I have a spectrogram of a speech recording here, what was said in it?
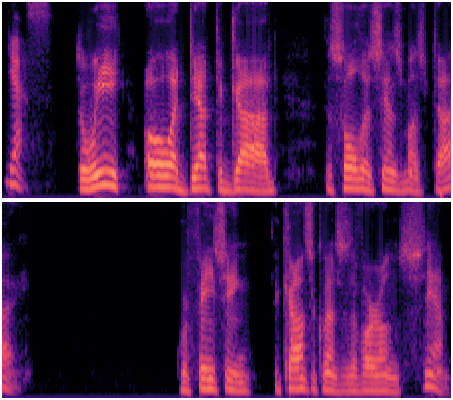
Yes. So we owe a debt to God. The soul that sins must die. We're facing the consequences of our own sin.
